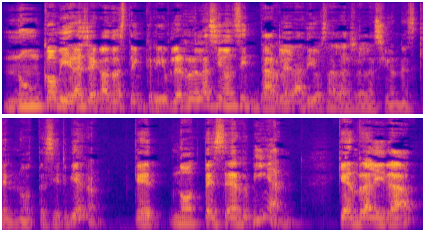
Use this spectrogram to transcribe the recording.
nunca hubieras llegado a esta increíble relación sin darle el adiós a las relaciones que no te sirvieron, que no te servían, que en realidad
